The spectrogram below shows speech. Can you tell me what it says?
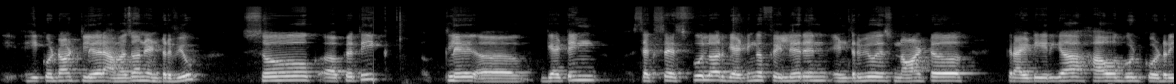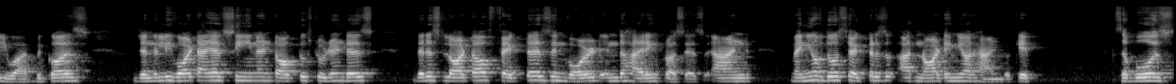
he could not clear Amazon interview. So uh, Pratik, clear, uh, getting successful or getting a failure in interview is not a criteria how good coder you are because generally what I have seen and talked to student is there is lot of factors involved in the hiring process and many of those factors are not in your hand okay? Suppose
